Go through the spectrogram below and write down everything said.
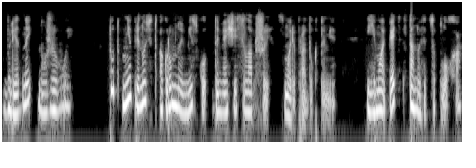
бледный, но живой. Тут мне приносят огромную миску дымящейся лапши с морепродуктами. И ему опять становится плохо.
